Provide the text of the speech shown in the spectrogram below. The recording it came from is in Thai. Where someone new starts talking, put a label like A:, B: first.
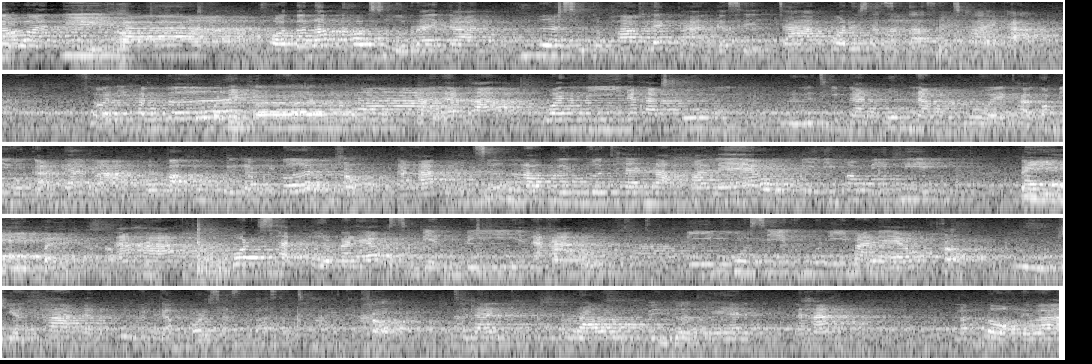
A: สวัสดีค่ะ ขอต้อนรับเข้าสู่รายการเพื่อสุขภาพและการเกษตรจากบริษัทสตาร์สัญชัยค่ะ สวัสดีค่ะพี่เบิร์ด
B: สวัสดีครับ
A: สวัสดีค่ะนะคะ วันนี้นะคะปุ้มหรือทีมงานปุ้มนำรวยค่ะ ก็มีโอกาสได้มาพบปะพูดคุยกับพี่เบิร์ด
B: ครับ
A: นะคะ ซึ่งเราเป็นตัวแทนหลักมาแล้วปีนี้ก็ปีที่แป
B: ปีที่
A: ด
B: แปดครับ
A: นะคะ บริษัทเปิดมาแล้ว 11 ปีนะคะ
B: ครับผม
A: มีคู่ซีคู่นี้มาแล้ว
B: ครับ
A: อยู่ เคียงข้างกันคู่กันกับบริษัทสตาร์สัญชัยค่ะ
B: ครับ
A: ฉะนั้นเราเป็นตัวแทนนะคะรับรองเลยว่า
